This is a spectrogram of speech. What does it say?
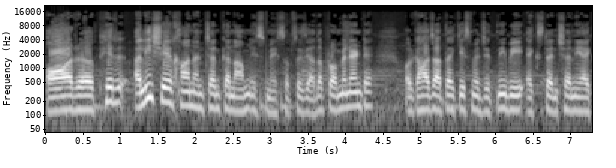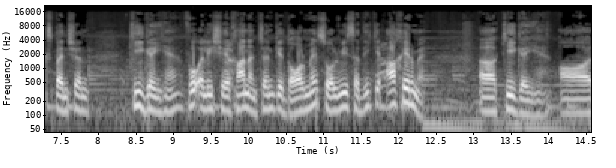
اور پھر علی شیر خان انچن کا نام اس میں سب سے زیادہ پرومیننٹ ہے۔ اور کہا جاتا ہے کہ اس میں جتنی بھی ایکسٹینشن یا ایکسپینشن کی گئی ہیں وہ علی شیر خان انچن کے دور میں سولہویں صدی کے آخر میں کی گئی ہیں۔ اور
